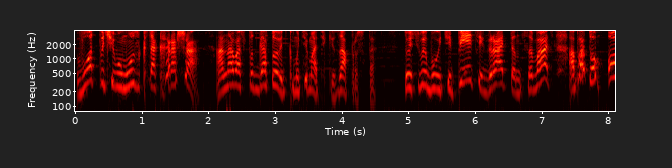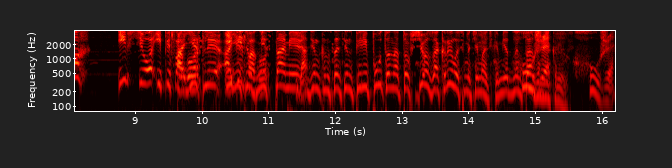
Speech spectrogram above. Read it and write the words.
Вот почему музыка так хороша. Она вас подготовит к математике запросто. То есть вы будете петь, играть, танцевать, а потом, ох, И все, и А Пифагор. если, а если вот местами, Да. Дин Константин, перепутано, то все, закрылась математика, медным тазом хуже, накрылась. хуже.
